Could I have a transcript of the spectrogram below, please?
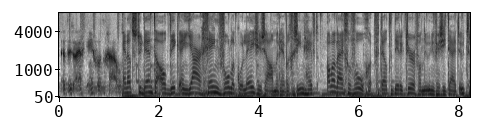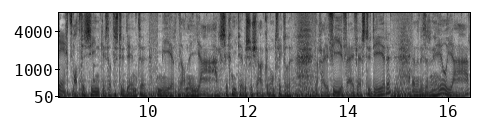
het is eigenlijk één grote chaos. En dat studenten al dik een jaar geen volle collegezaal meer hebben gezien, heeft allerlei gevolgen, vertelt de directeur van de Universiteit Utrecht. Wat we zien is dat de studenten meer dan een jaar zich niet hebben sociaal kunnen ontwikkelen. Dan ga je vier, vijf jaar studeren en dan is er een heel jaar,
